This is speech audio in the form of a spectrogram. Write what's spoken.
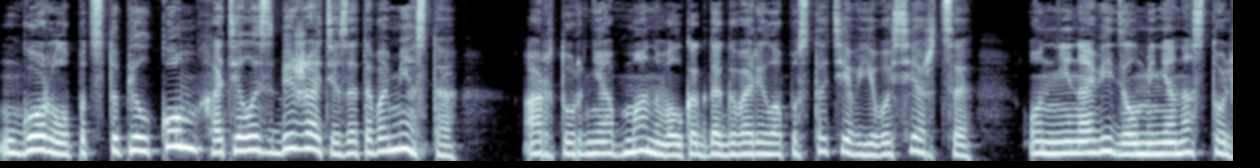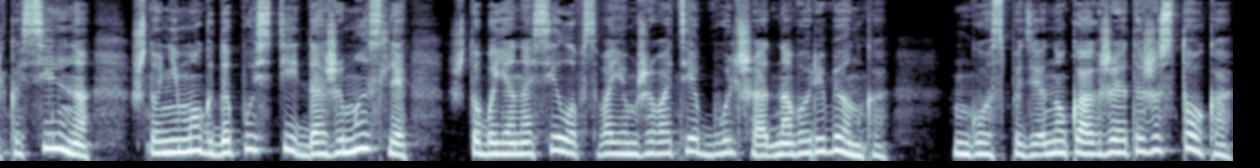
к горлу подступил ком, хотелось сбежать из этого места. Артур не обманывал, когда говорил о пустоте в его сердце. Он ненавидел меня настолько сильно, что не мог допустить даже мысли, чтобы я носила в своем животе больше одного ребенка. Господи, ну как же это жестоко!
